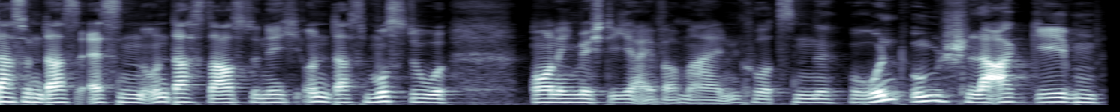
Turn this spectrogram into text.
das und das essen und das darfst du nicht und das musst du. Und ich möchte hier einfach mal einen kurzen Rundumschlag geben,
